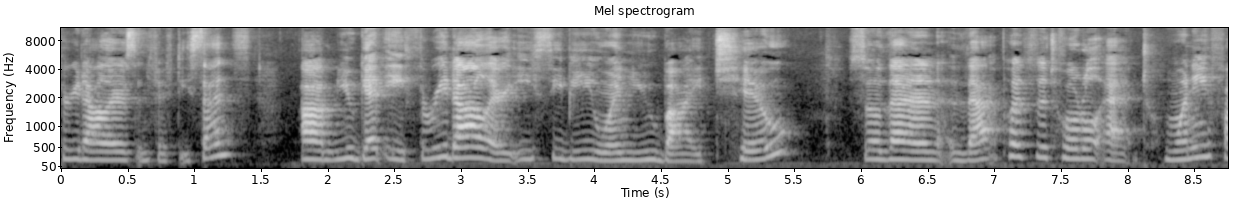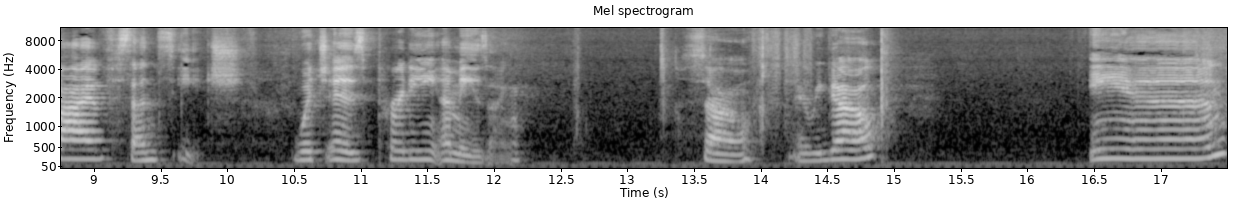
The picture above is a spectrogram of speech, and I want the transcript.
$3.50. Um, you get a $3 ECB when you buy two. So then that puts the total at 25 cents each. which is pretty amazing. So there we go. And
